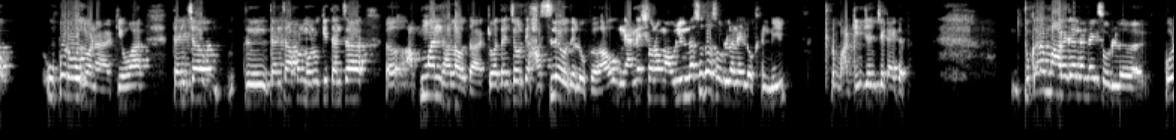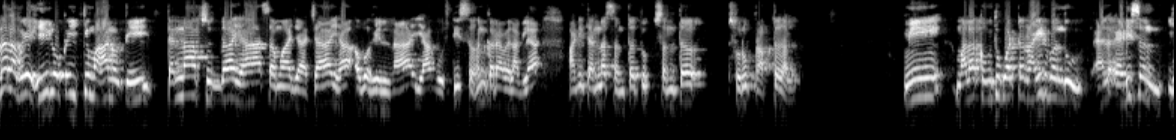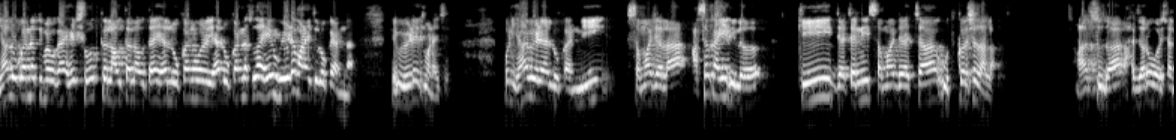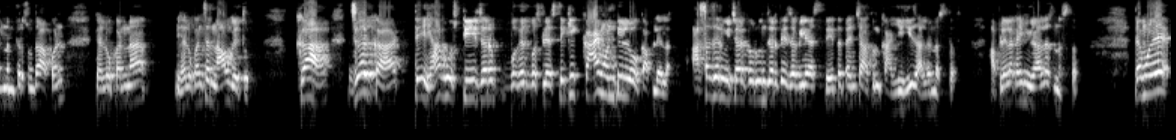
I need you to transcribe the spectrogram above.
उपरोध म्हणा किंवा त्यांच्या त्यांचा आपण म्हणू की त्यांचा अपमान झाला होता किंवा त्यांच्यावरती हसले होते लोक. अहो ज्ञानेश्वर माऊलींना सुद्धा सोडलं नाही लोकांनी. तर बाकीच्यांचे काय करतात तुकाराम महाराजांना नाही सोडलं. कोणाला? म्हणजे ही लोक इतकी महान होती त्यांना सुद्धा ह्या समाजाच्या ह्या अवहेलना ह्या गोष्टी सहन कराव्या लागल्या आणि त्यांना संत संत स्वरूप प्राप्त झालं. मी मला कौतुक वाटतं राईट बंधू ॲल- ह्या लोकांना तुम्ही बघा हे शोध लावता लावता ह्या लोकांवर ह्या लोकांना सुद्धा हे वेड म्हणायचे लोक यांना. हे वेळेच म्हणायचे. पण ह्या वेळ्या लोकांनी समाजाला असं काही दिलं की ज्याच्यानी समाजाचा उत्कर्ष झाला. आज सुद्धा हजारो वर्षांनंतर सुद्धा आपण ह्या लोकांना ह्या लोकांचं नाव घेतो. का? जर का ते ह्या गोष्टी जर बघत बसले असते की काय म्हणतील लोक आपल्याला? असा जर विचार करून जर ते जगले असते तर त्यांच्या हातून काहीही झालं नसतं. आपल्याला काही मिळालंच नसतं. त्यामुळे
